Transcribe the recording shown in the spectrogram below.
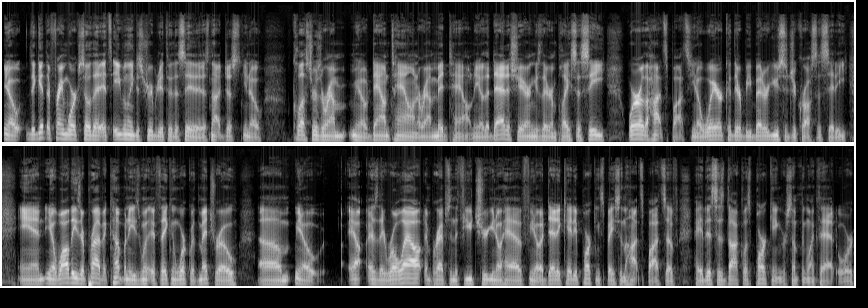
you know they get the framework so that it's evenly distributed through the city. That it's not just you know clusters around you know downtown around midtown you know the data sharing is there in place to see where are the hot spots you know where could there be better usage across the city and you know while these are private companies if they can work with metro um, you know as they roll out and perhaps in the future you know have you know a dedicated parking space in the hot spots of hey this is dockless parking or something like that. Or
